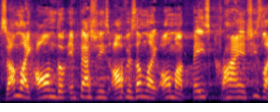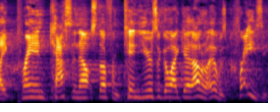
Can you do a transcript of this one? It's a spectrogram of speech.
So I'm like on the in Jean's office, I'm like on my face crying. She's like praying, casting out stuff from 10 years ago, I guess. I don't know, it was crazy.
